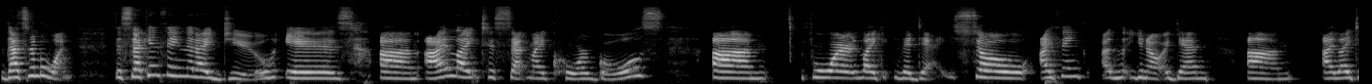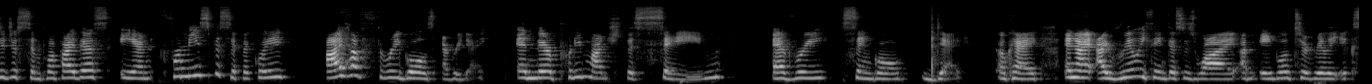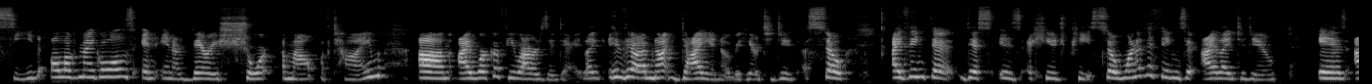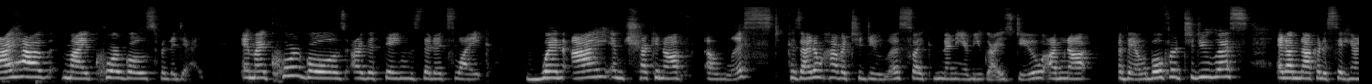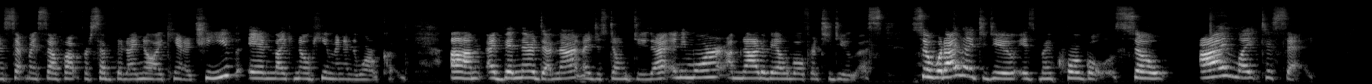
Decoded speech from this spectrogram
That's number one. The second thing that I do is um, I like to set my core goals um, for like the day. So I think, um, you know, again, um, I like to just simplify this. And for me specifically, I have three goals every day, and they're pretty much the same every single day. Okay. And I, I really think this is why I'm able to really exceed all of my goals in, in a very short amount of time. Um, I work a few hours a day. Like I'm not dying over here to do this. So I think that this is a huge piece. So one of the things that I like to do is I have my core goals for the day. And my core goals are the things that it's like when I am checking off a list, because I don't have a to do list like many of you guys do, I'm not available for to do lists. And I'm not going to sit here and set myself up for something I know I can't achieve and like no human in the world could. Um, I've been there, done that, and I just don't do that anymore. I'm not available for to do lists. So, what I like to do is my core goals. So, I like to say,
